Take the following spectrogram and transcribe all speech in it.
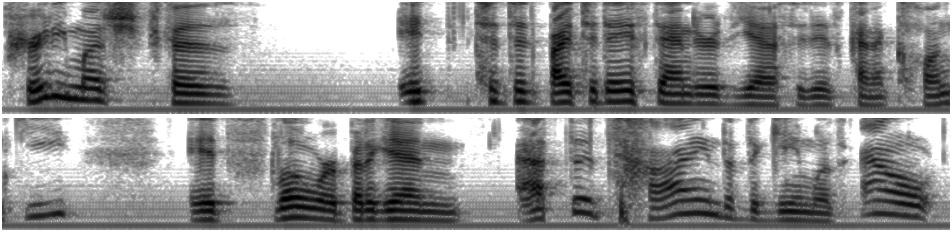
Pretty much because it to, to, by today's standards, yes, it is kind of clunky. It's slower, but again, at the time that the game was out,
